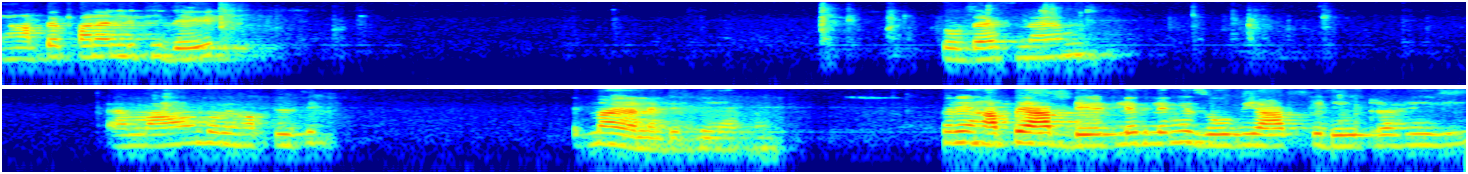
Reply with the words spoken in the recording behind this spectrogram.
यहाँ पे अपन लिखी डेट प्रोडक्ट नेम अमाउंट और यहाँ पे इतना जाने देते हैं फिर यहाँ पे। आप डेट लिख लेंगे, जो भी आपकी डेट रहेगी।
